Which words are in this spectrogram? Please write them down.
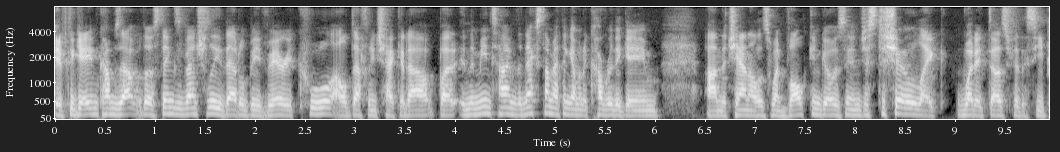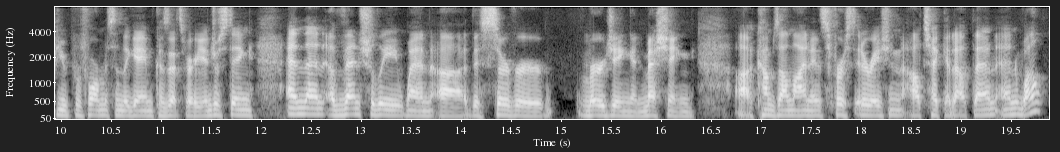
if the game comes out with those things eventually, that'll be very cool. I'll definitely check it out. But in the meantime, the next time I think I'm going to cover the game on the channel is when Vulkan goes in, just to show like what it does for the CPU performance in the game, because that's very interesting. And then eventually when uh, this server merging and meshing uh, comes online in its first iteration, I'll check it out then. And well,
